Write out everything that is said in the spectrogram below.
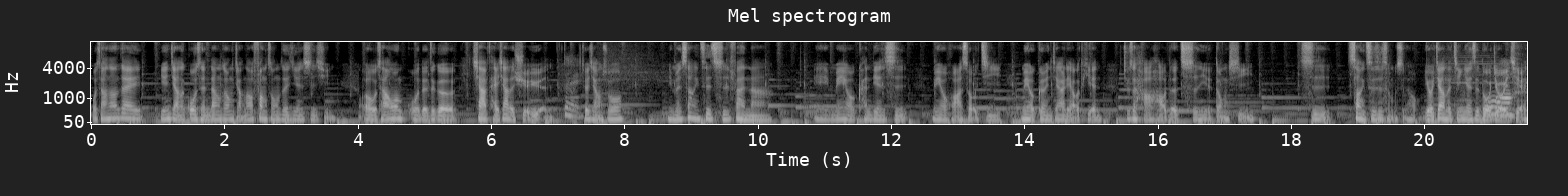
我常常在演讲的过程当中讲到放松这件事情。呃，我常问我的这个下台下的学员，对，就讲说，你们上一次吃饭呢，诶，没有看电视，没有划手机，没有跟人家聊天，就是好好的吃你的东西，是上一次是什么时候？有这样的经验是多久以前？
